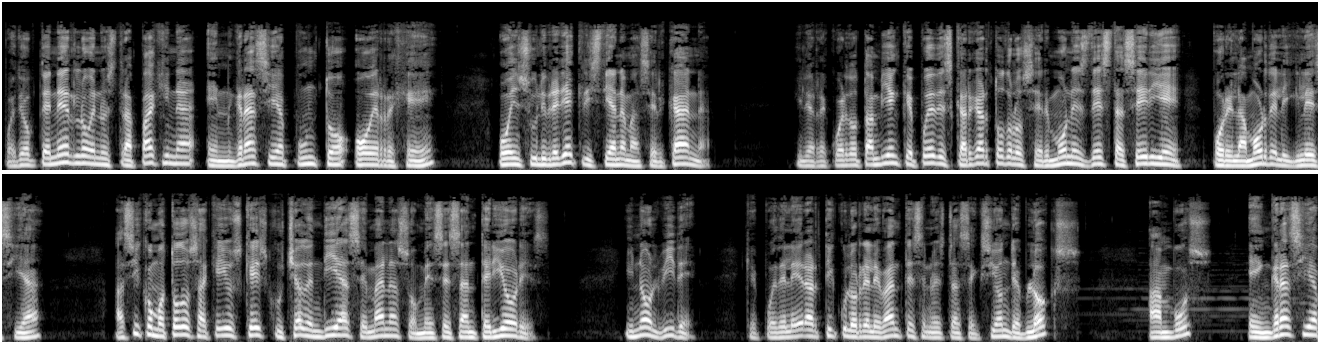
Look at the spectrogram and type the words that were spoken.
Puede obtenerlo en nuestra página en gracia.org o en su librería cristiana más cercana. Y le recuerdo también que puede descargar todos los sermones de esta serie por el amor de la Iglesia, así como todos aquellos que he escuchado en días, semanas o meses anteriores. Y no olvide que puede leer artículos relevantes en nuestra sección de blogs, ambos en gracia.org.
